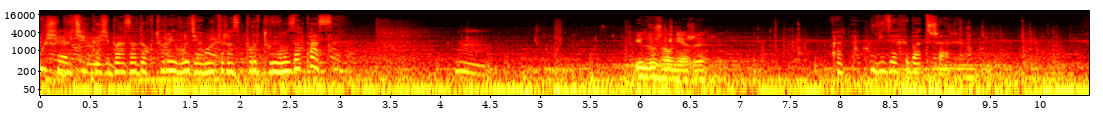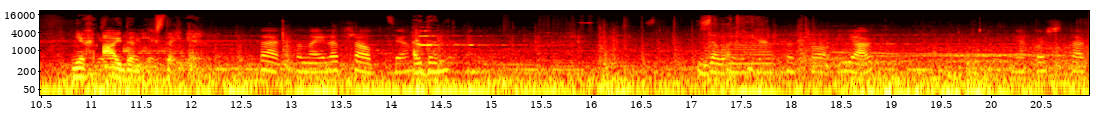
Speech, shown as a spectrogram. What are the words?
Musi być jakaś baza, do której łodziami transportują zapasy. Ilu żołnierzy? A, Widzę chyba trzech. Niech Aiden ich zdejmie. Tak, to najlepsza opcja. Aiden? Załatw ich. E, Tylko jak? Jakoś tak. E...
